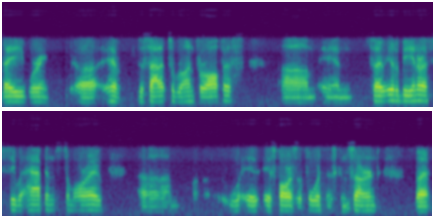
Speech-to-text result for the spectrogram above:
they were uh, have decided to run for office, um, and so it'll be interesting to see what happens tomorrow um, as far as the fourth is concerned. But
